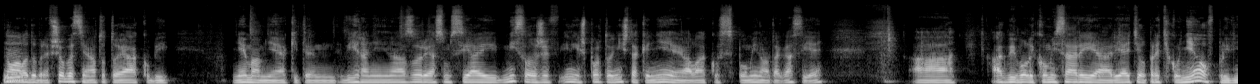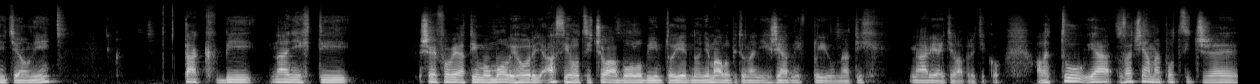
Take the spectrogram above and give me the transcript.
No mm. ale dobre, všeobecne na toto ja akoby nemám nejaký ten vyhranený názor. Ja som si aj myslel, že v iných športoch nič také nie je, ale ako si spomínal, tak asi je. A ak by boli komisári a riaditeľ pretekov neovplyvniteľní, tak by na nich tí šéfovia týmu mohli hovoriť asi hoci čo a bolo by im to jedno, nemalo by to na nich žiadny vplyv, na tých na riaditeľa pretekov. Ale tu ja začínam mať pocit, že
